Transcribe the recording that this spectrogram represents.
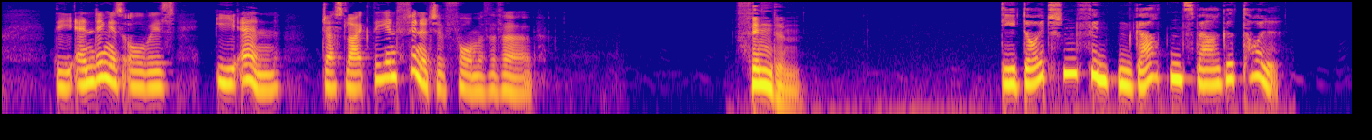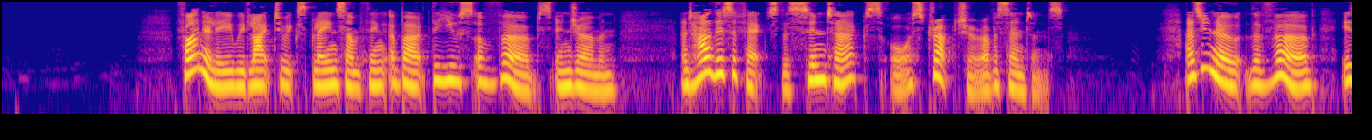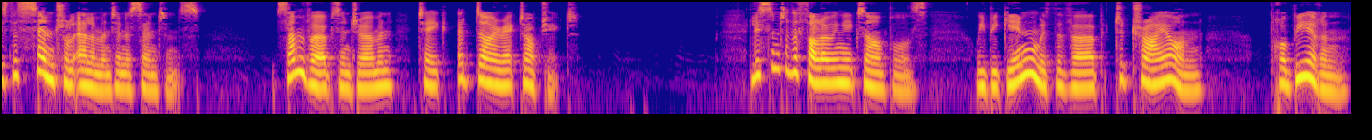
The ending is always en, just like the infinitive form of the verb. Finden. Die Deutschen finden Gartenzwerge toll. Finally, we'd like to explain something about the use of verbs in German and how this affects the syntax or structure of a sentence. As you know, the verb is the central element in a sentence. Some verbs in German take a direct object. Listen to the following examples. We begin with the verb to try on. Probieren.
